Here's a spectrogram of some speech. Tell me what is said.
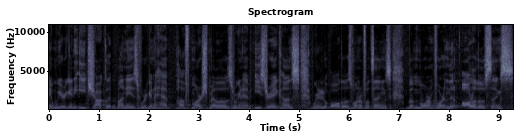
And we are going to eat chocolate bunnies. We're going to have puff marshmallows. We're going to have Easter egg hunts. We're going to do all those wonderful things. But more important than all of those things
